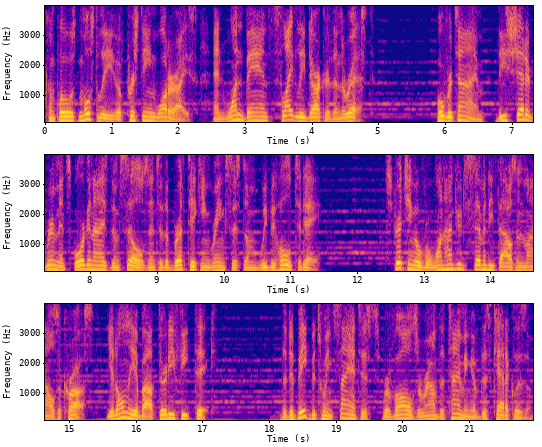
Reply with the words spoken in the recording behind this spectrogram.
composed mostly of pristine water ice, and one band slightly darker than the rest. Over time, these shattered remnants organized themselves into the breathtaking ring system we behold today. Stretching over 170,000 miles across, yet only about 30 feet thick. The debate between scientists revolves around the timing of this cataclysm.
